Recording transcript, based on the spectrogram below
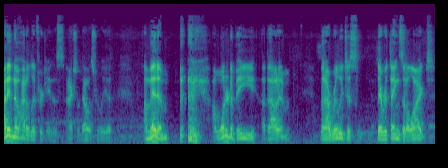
I didn't know how to live for Jesus. Actually, that was really it. I met him. I wanted to be about him, but I really just there were things that I liked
